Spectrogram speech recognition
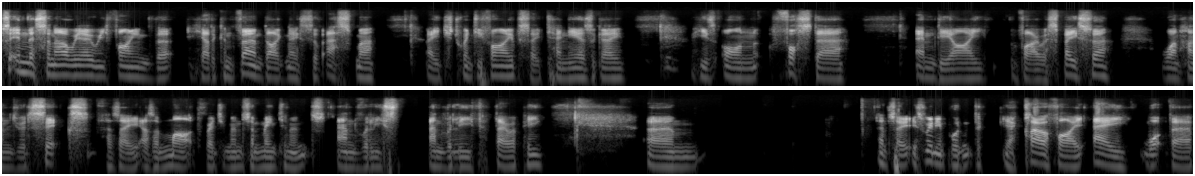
So in this scenario, we find that he had a confirmed diagnosis of asthma, age 25, so 10 years ago. He's on Fostair MDI virus spacer 106 as a as a MART regimen, so maintenance and release and relief therapy. Um, and so it's really important to yeah, clarify A, what their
